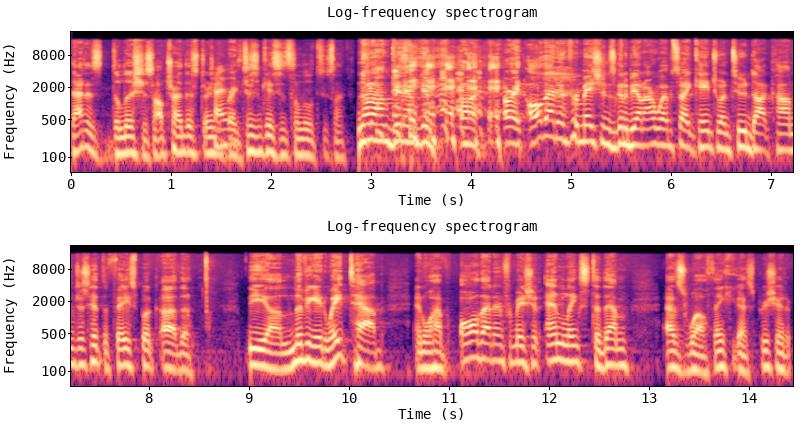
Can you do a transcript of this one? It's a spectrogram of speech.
That is delicious. I'll try this during Try the break, this. just in case it's a little too slimy. No, no, I'm kidding. I'm kidding. All right. All right. All that information is going to be on our website, khon2.com. Just hit the Facebook, uh, the the uh, Living 808 tab, and we'll have all that information and links to them as well. Thank you guys. Appreciate it.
